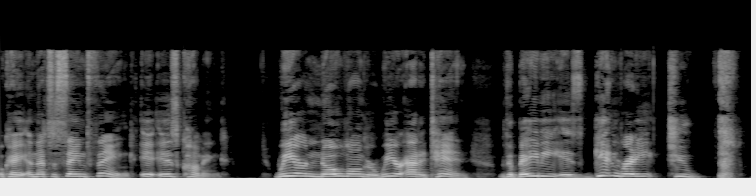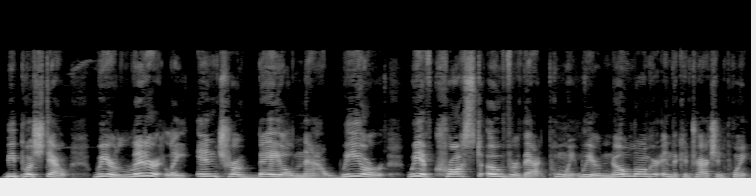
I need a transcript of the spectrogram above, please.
Okay, and that's the same thing. It is coming. We are no longer, we are at a 10. The baby is getting ready to be pushed out. We are literally in travail now. We are we have crossed over that point. We are no longer in the contraction point.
